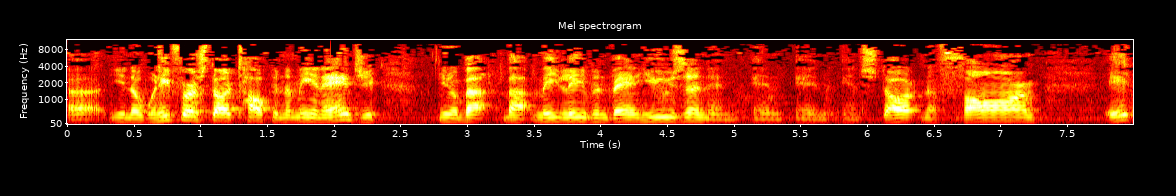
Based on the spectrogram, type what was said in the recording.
Uh, you know, when he first started talking to me and Angie, you know, about, about me leaving Van Heusen and, and, and, and starting a farm, it,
